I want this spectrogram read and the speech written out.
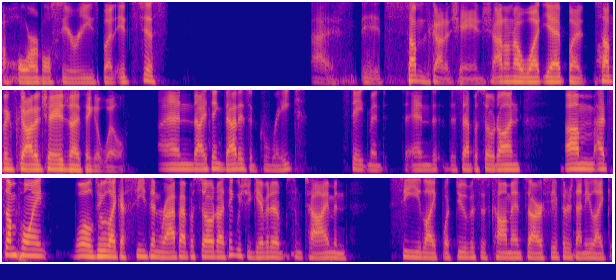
a horrible series, but it's just. Uh, it's something's got to change. I don't know what yet, but something's got to change, and I think it will. And I think that is a great statement to end this episode on. Um, at some point, we'll do like a season wrap episode. I think we should give it a, some time and see like what Dubas's comments are. See if there's any like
